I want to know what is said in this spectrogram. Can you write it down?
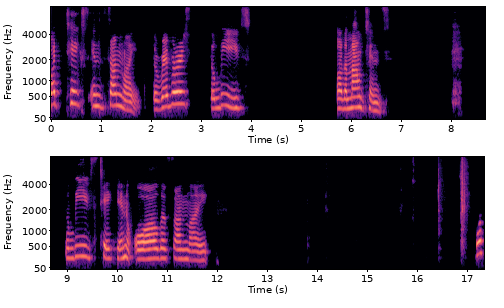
What takes in sunlight? The rivers, the leaves, or the mountains? The leaves take in all the sunlight. What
